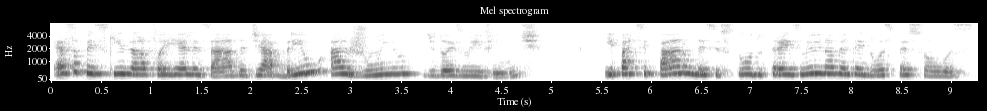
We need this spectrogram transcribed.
Essa pesquisa ela foi realizada de abril a junho de 2020 e participaram desse estudo 3.092 pessoas.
